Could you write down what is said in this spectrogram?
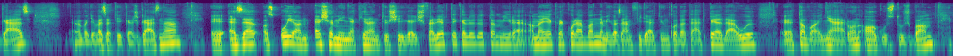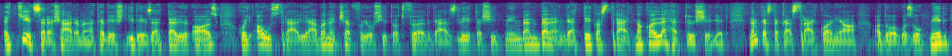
gáz, vagy a vezetékes gáznál. Ezzel az olyan események jelentősége is felértékelődött, amire, amelyekre korábban nem igazán figyeltünk oda. Tehát például tavaly nyáron, augusztusban egy kétszeres áremelkedést idézett elő az, hogy Ausztráliában egy cseppfolyósított földgáz létesítményben belengedték a sztrájknak a lehetőségét. Nem kezdtek el sztrájkolni a, a dolgozók még,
